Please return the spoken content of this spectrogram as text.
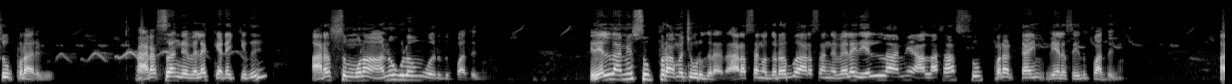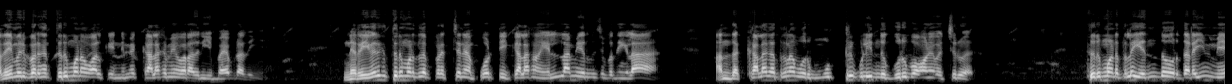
சூப்பரா இருக்கு. அரசாங்க விலை கிடைக்குது. அரசு மூலம் அனுகூலமும் வருது பாத்துக்கங்க. இது எல்லாமே சூப்பரா அமைச்சு கொடுக்குறாரு. அரசாங்க தொடர்பு அரசாங்க வேலை இது எல்லாமே அழகா சூப்பரா டைம் வேலை செய்து பாத்துக்கங்க. அதே மாதிரி பாருங்க திருமண வாழ்க்கை இனிமேல் கழகமே வராது. நீங்கள் பயப்படாதீங்க. நிறைய பேருக்கு திருமணத்தில் பிரச்சனை போட்டி கழகம் எல்லாமே இருந்துச்சு பார்த்தீங்களா அந்த கலகத்துக்குலாம் ஒரு முற்றுப்புள்ளி இந்த குரு பகவானே வச்சிருவார். திருமணத்துல எந்த ஒரு தடையும் மே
